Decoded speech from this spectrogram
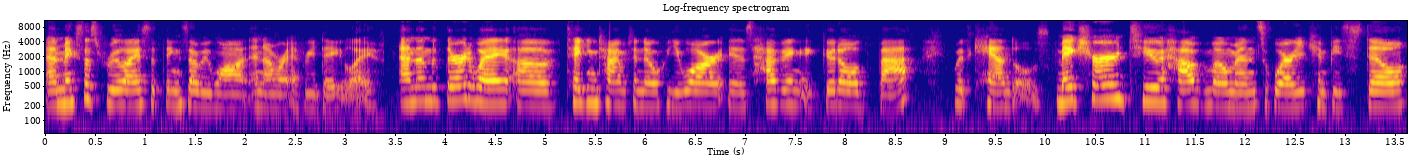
and makes us realize the things that we want in our everyday life. And then the third way of taking time to know who you are is having a good old bath with candles. Make sure to have moments where you can be still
